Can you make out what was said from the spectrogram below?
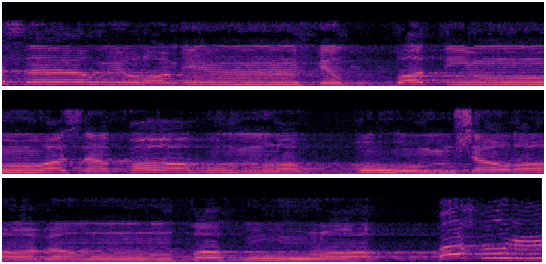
أَسَاوِرَ مِن فِضَّةٍ ۖ وَسَقَاهُمْ رَبُّهُمْ شَرَابًا طَهُورًا. وَحُلُّوا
